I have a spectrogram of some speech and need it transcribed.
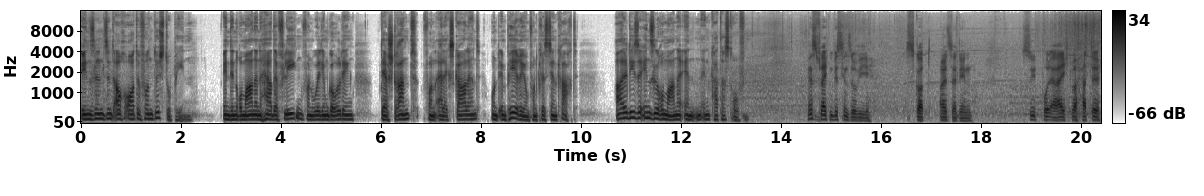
Inseln sind auch Orte von Dystopien. In den Romanen Herr der Fliegen von William Golding, Der Strand von Alex Garland und Imperium von Christian Kracht. All diese Inselromane enden in Katastrophen. Es ist vielleicht ein bisschen so wie Scott, als er den Südpol erreicht hatte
